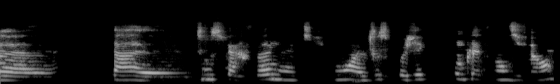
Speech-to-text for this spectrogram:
euh, t'as 12 personnes qui font 12 projets complètement différents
